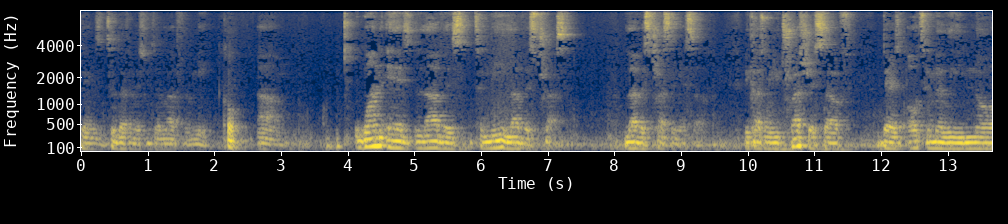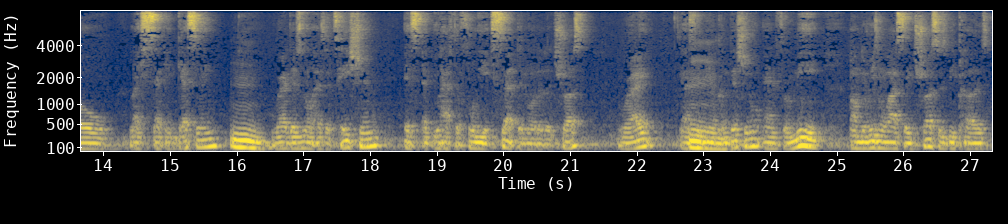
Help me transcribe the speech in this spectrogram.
things, two definitions of love for me. Cool. Um, one is love is to me love is trust. Love is trusting yourself because when you trust yourself, there's ultimately no like second guessing, Mm. right? There's no hesitation. It's you have to fully accept in order to trust, right? It has to be unconditional. And for me, um, the reason why I say trust is because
